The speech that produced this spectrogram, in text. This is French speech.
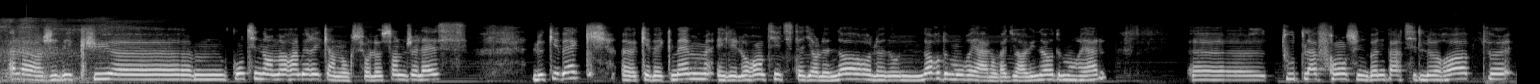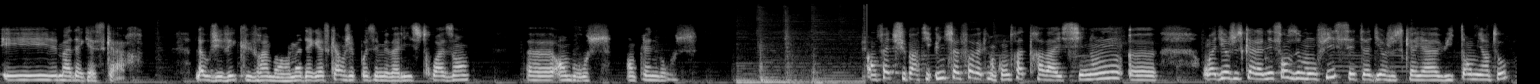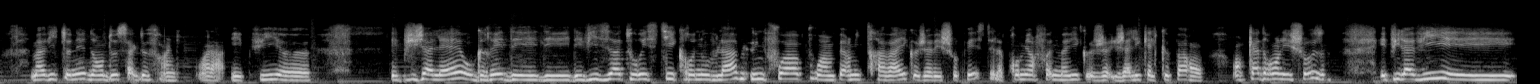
Alors, j'ai vécu euh, continent nord-américain, donc sur Los Angeles, le Québec, euh, Québec même, et les Laurentides, c'est-à-dire le nord, le, nord de Montréal, on va dire à une heure de Montréal. Euh, toute la France, une bonne partie de l'Europe et Madagascar là où j'ai vécu vraiment. À Madagascar, où j'ai posé mes valises trois ans euh, en brousse, en pleine brousse. En fait, je suis partie une seule fois avec mon contrat de travail. Sinon, euh, on va dire jusqu'à la naissance de mon fils, c'est-à-dire jusqu'à il y a huit ans bientôt, ma vie tenait dans deux sacs de fringues. Voilà. Et puis, euh, et puis j'allais au gré des, visas touristiques renouvelables, une fois pour un permis de travail que j'avais chopé. C'était la première fois de ma vie que j'allais quelque part en, cadrant les choses. Et puis la vie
